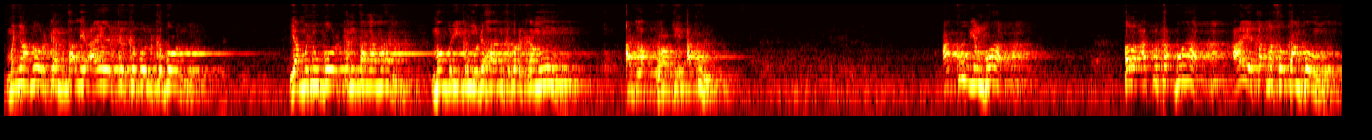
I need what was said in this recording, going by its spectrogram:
menyalurkan tali air ke kebun-kebun yang menyuburkan tanaman memberi kemudahan kepada kamu adalah projek aku. Aku yang buat. Kalau aku tak buat air tak masuk kampung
